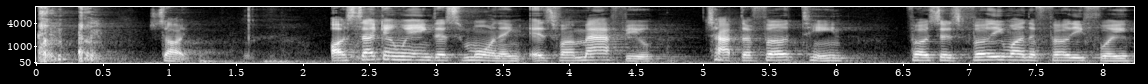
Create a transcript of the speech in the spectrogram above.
Sorry. Our second reading this morning is from Matthew chapter 13, verses 31 to 33,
